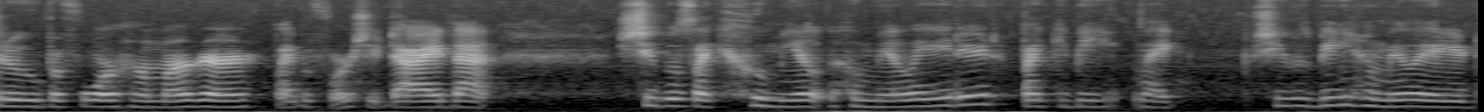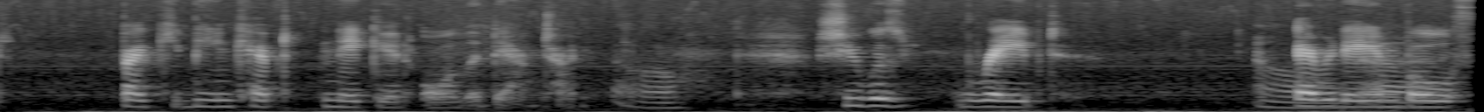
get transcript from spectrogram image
through before her murder, like before she died that she was like humil- humiliated by being like she was being humiliated by being kept naked all the damn time. Oh. She was raped Oh, every day in both,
